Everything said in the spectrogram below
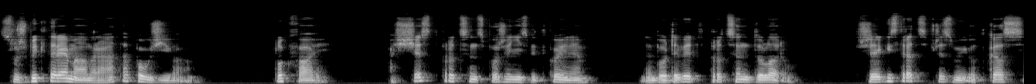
Služby, které mám rád a používám. BlockFi. Až 6% spoření s Bitcoinem nebo 9% dolaru. Při registraci přes můj odkaz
